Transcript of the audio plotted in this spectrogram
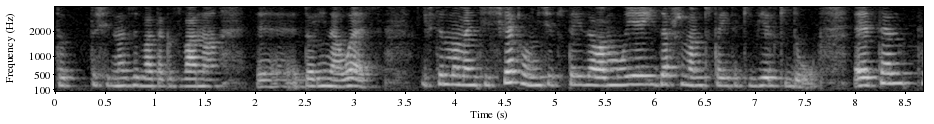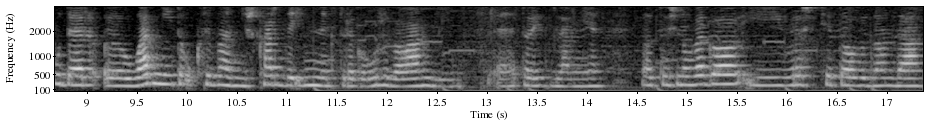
To, to się nazywa tak zwana y, Dolina Łez. I w tym momencie światło mi się tutaj załamuje i zawsze mam tutaj taki wielki dół. E, Ten puder e, ładniej to ukrywa niż każdy inny, którego używałam, więc e, to jest dla mnie no, coś nowego i wreszcie to wygląda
